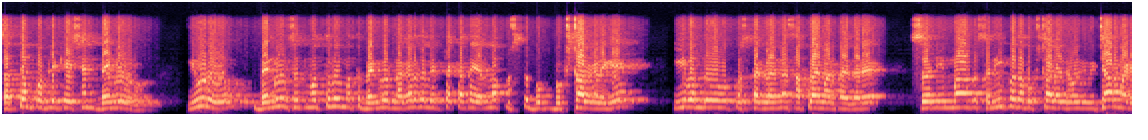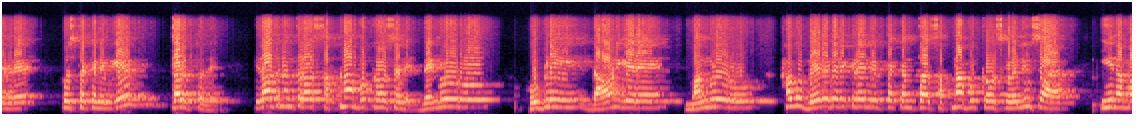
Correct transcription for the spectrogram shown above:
ಸತ್ಯಂ ಪಬ್ಲಿಕೇಶನ್ ಬೆಂಗಳೂರು. ಇವರು ಬೆಂಗಳೂರು ಸುತ್ತಮುತ್ತಲು ಮತ್ತು ಬೆಂಗಳೂರು ನಗರದಲ್ಲಿ ಇರ್ತಕ್ಕಂಥ ಎಲ್ಲ ಪುಸ್ತಕ ಬುಕ್ ಬುಕ್ ಸ್ಟಾಲ್ಗಳಿಗೆ ಈ ಒಂದು ಪುಸ್ತಕಗಳನ್ನ ಸಪ್ಲೈ ಮಾಡ್ತಾ ಇದ್ದಾರೆ. ಸೊ ನಿಮ್ಮ ಸಮೀಪದ ಬುಕ್ ಸ್ಟಾಲ್ ಅಲ್ಲಿ ಹೋಗಿ ವಿಚಾರ ಮಾಡಿದ್ರೆ ಪುಸ್ತಕ ನಿಮಗೆ ತಲುಪ್ತದೆ. ಇದಾದ ನಂತರ ಸಪ್ನಾ ಬುಕ್ ಹೌಸ್ ಅಲ್ಲಿ ಬೆಂಗಳೂರು, ಹುಬ್ಳಿ, ದಾವಣಗೆರೆ, ಮಂಗಳೂರು ಹಾಗೂ ಬೇರೆ ಬೇರೆ ಕಡೆಯಲ್ಲಿ ಇರ್ತಕ್ಕಂತ ಸಪ್ನಾ ಬುಕ್ ಹೌಸ್ಗಳಲ್ಲಿ ಸಹ ಈ ನಮ್ಮ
